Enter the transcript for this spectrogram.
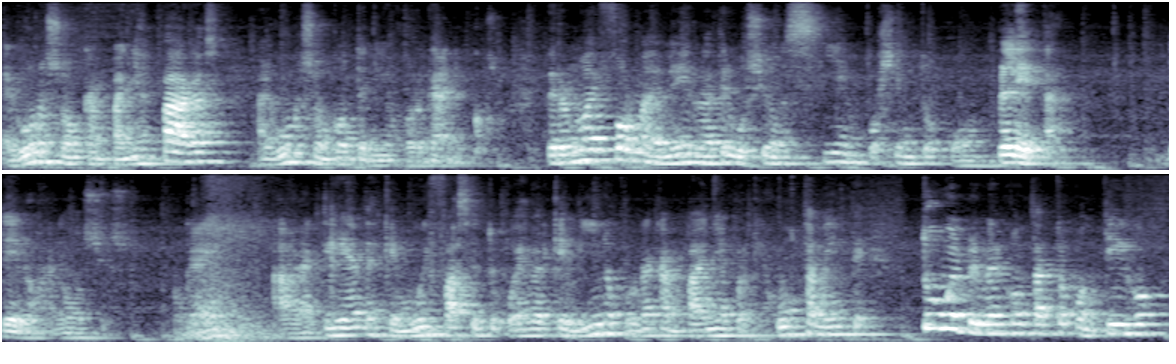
Algunos son campañas pagas, algunos son contenidos orgánicos. Pero no hay forma de medir una atribución 100% completa de los anuncios. ¿okay? Habrá clientes que muy fácil tú puedes ver que vino por una campaña porque justamente tuvo el primer contacto contigo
